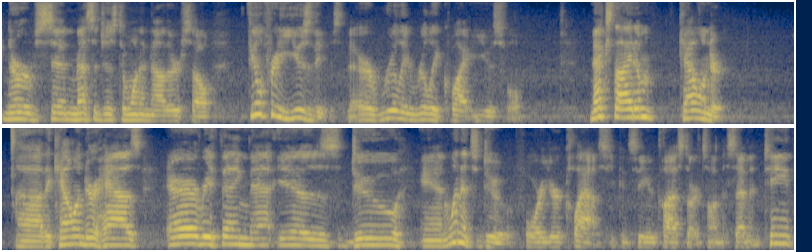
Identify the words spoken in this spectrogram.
nerves send messages to one another. So feel free to use these. They're really, really quite useful. Next item, calendar. Uh, the calendar has everything that is due and when it's due for your class. You can see the class starts on the 17th.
